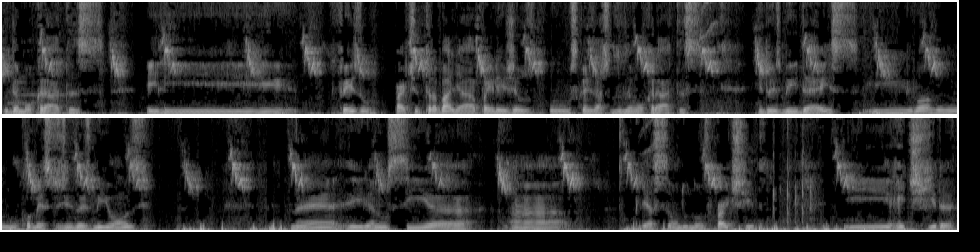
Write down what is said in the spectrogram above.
do Democratas, ele fez o partido trabalhar para eleger os, os candidatos dos Democratas em 2010 e logo no começo de 2011, né, ele anuncia a criação do novo partido e retira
